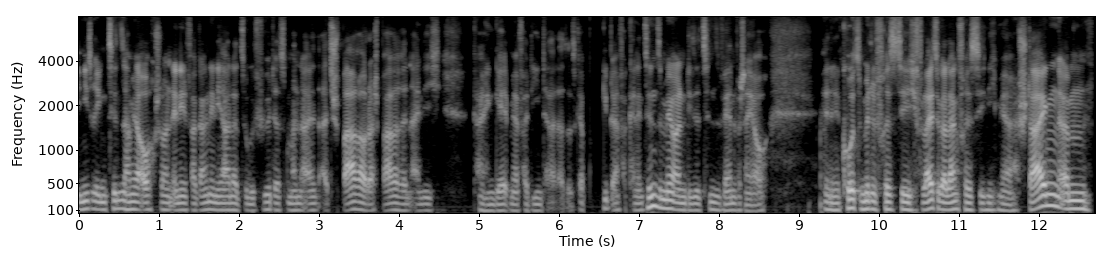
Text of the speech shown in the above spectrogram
die niedrigen Zinsen haben ja auch schon in den vergangenen Jahren dazu geführt, dass man als Sparer oder Sparerin eigentlich kein Geld mehr verdient hat. Also es gab, gibt einfach keine Zinsen mehr und diese Zinsen werden wahrscheinlich auch in kurz- und mittelfristig, vielleicht sogar langfristig nicht mehr steigen. Ähm,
